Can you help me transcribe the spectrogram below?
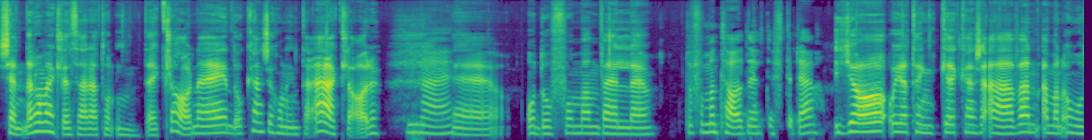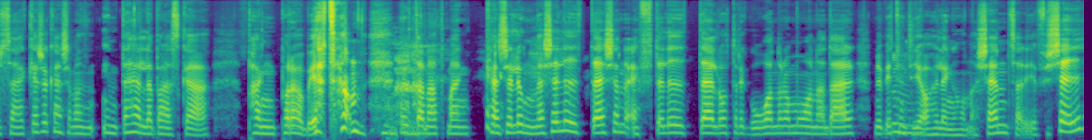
känner hon verkligen så här att hon inte är klar? Nej, då kanske hon inte är klar. Nej. Eh, och då får man väl eh, Då får man ta det efter det. Ja, och jag tänker kanske även är man osäker så kanske man inte heller bara ska pang på rödbetan. Utan att man kanske lugnar sig lite, känner efter lite, låter det gå några månader. Nu vet Mm. inte jag hur länge hon har känt så här i och för sig.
